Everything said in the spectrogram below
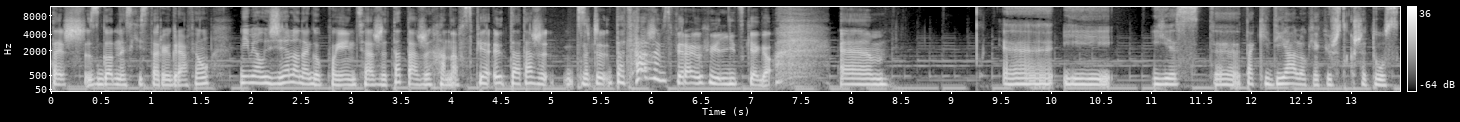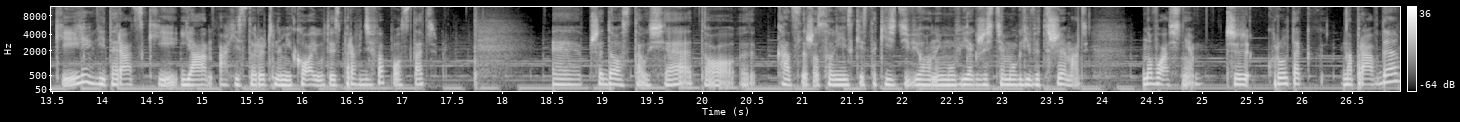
też zgodne z historiografią, nie miał zielonego pojęcia, że Tatarzy Hana wspierają, Tatarzy, znaczy Tatarzy wspierają Chmielnickiego. Um, I jest e, taki dialog, jak już Skrzetuski, literacki Jan, a historyczny Mikołaju, to jest prawdziwa postać. E, przedostał się, to kanclerz Osoliński jest taki zdziwiony i mówi, jak żeście mogli wytrzymać. No właśnie, czy król tak naprawdę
